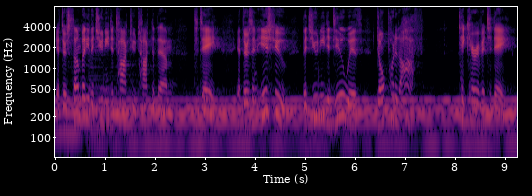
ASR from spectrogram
If there's somebody that you need to talk to, talk to them today. If there's an issue that you need to deal with, don't put it off. Take care of it today.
